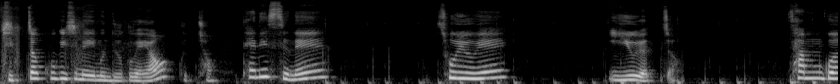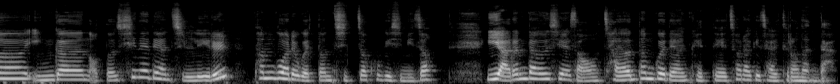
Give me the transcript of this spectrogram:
지적 호기심의 힘은 누구예요? 그쵸. 테니슨의 소유의 이유였죠. 삶과 인간 어떤 신에 대한 진리를 탐구하려고 했던 지적 호기심이죠. 이 아름다운 시에서 자연 탐구에 대한 괴테의 철학이 잘 드러난다.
